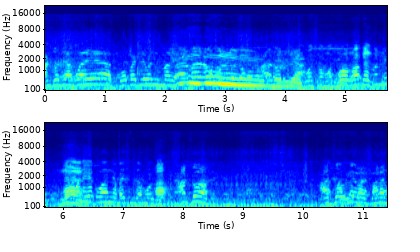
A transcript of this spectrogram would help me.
આઠસો થી આખું એ પોપટ લેવાની મારે. આઠસો રૂપિયા. એક વાર ને બાકી બધા મોલ આઠસો. આઠસો રૂપિયા મારા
